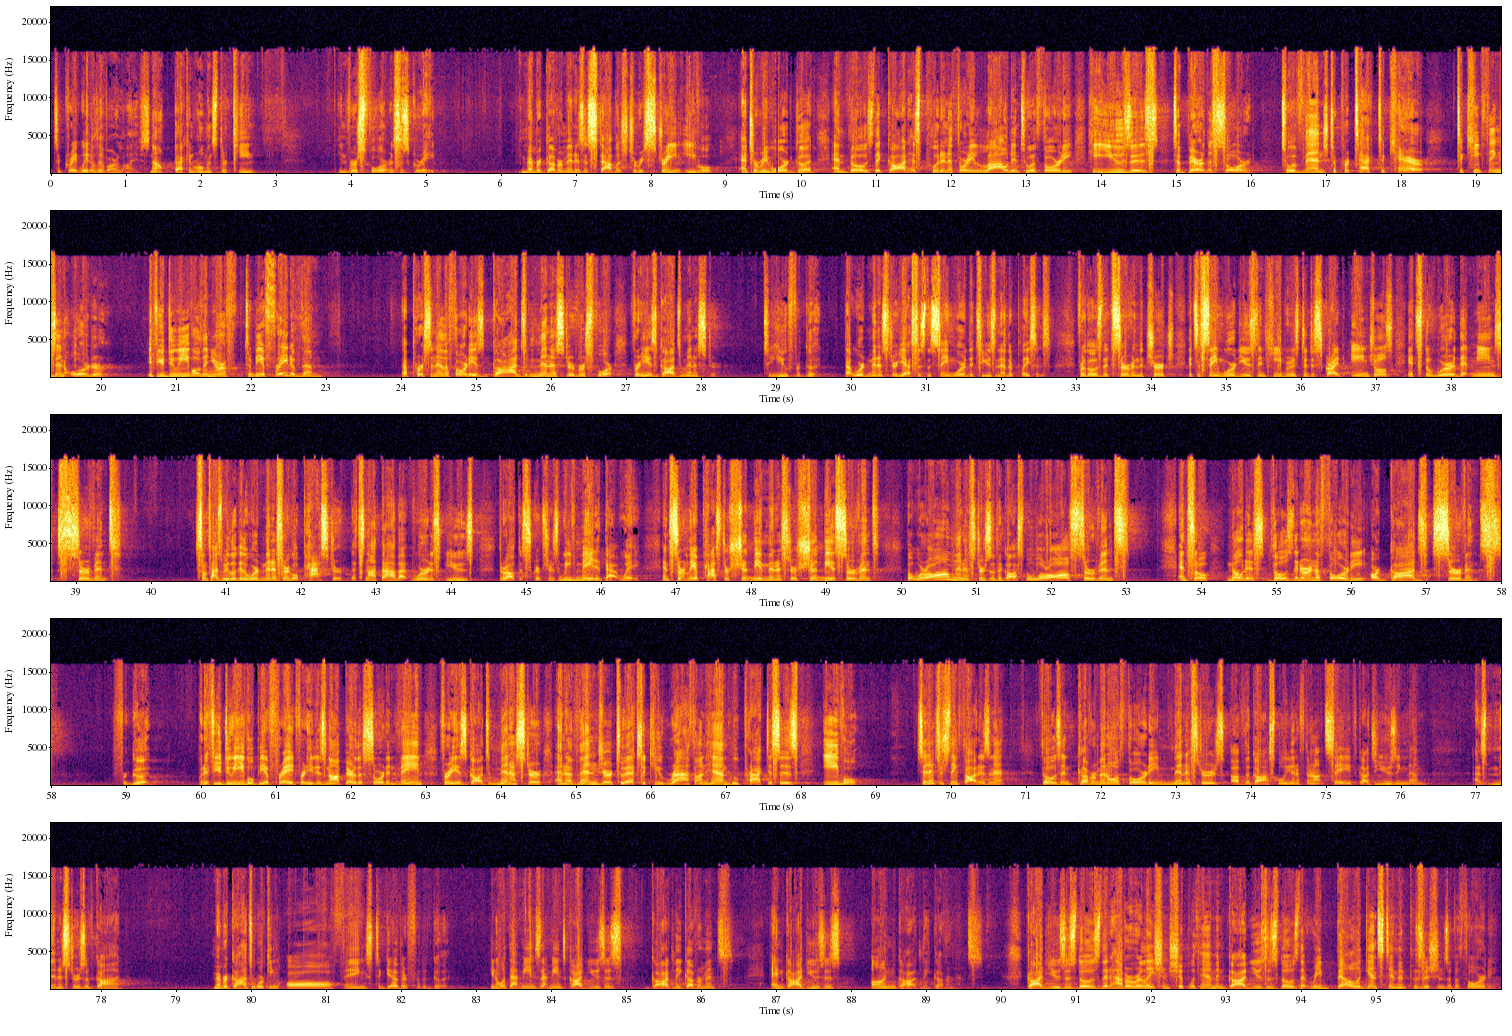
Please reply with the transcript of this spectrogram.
It's a great way to live our lives. Now, back in Romans 13, in verse 4, this is great. Remember, government is established to restrain evil and to reward good. And those that God has put in authority, allowed into authority, he uses to bear the sword, to avenge, to protect, to care, to keep things in order. If you do evil, then you're to be afraid of them. That person in authority is God's minister. Verse 4 For he is God's minister to you for good. That word minister, yes, is the same word that's used in other places. For those that serve in the church, it's the same word used in Hebrews to describe angels. It's the word that means servant. Sometimes we look at the word minister and go, pastor. That's not how that word is used throughout the scriptures. We've made it that way. And certainly a pastor should be a minister, should be a servant, but we're all ministers of the gospel. We're all servants. And so notice those that are in authority are God's servants for good. But if you do evil, be afraid, for he does not bear the sword in vain, for he is God's minister and avenger to execute wrath on him who practices evil. It's an interesting thought, isn't it? Those in governmental authority, ministers of the gospel, even if they're not saved, God's using them as ministers of God. Remember, God's working all things together for the good. You know what that means? That means God uses godly governments and God uses ungodly governments. God uses those that have a relationship with Him, and God uses those that rebel against Him in positions of authority.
